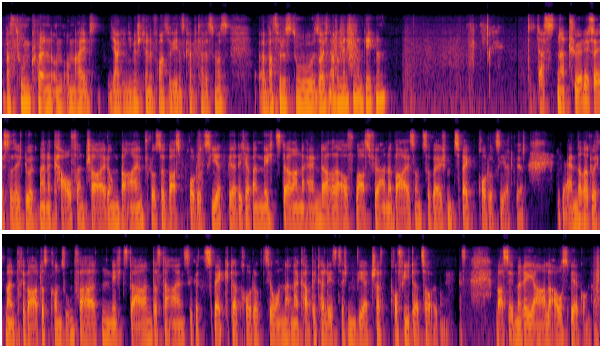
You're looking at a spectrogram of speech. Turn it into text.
was tun können, um, um halt ja, gegen die Missstände vorzugehen des Kapitalismus. Äh, was würdest du solchen Argumenten entgegnen? Das natürlich so ist, dass ich durch meine Kaufentscheidung beeinflusse, was produziert wird, ich aber nichts daran ändere, auf was für eine Weise und zu welchem Zweck produziert wird. Ich ändere durch mein privates Konsumverhalten nichts daran, dass der einzige Zweck der Produktion einer kapitalistischen Wirtschaft Profiterzeugung ist, was eben reale Auswirkungen hat.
